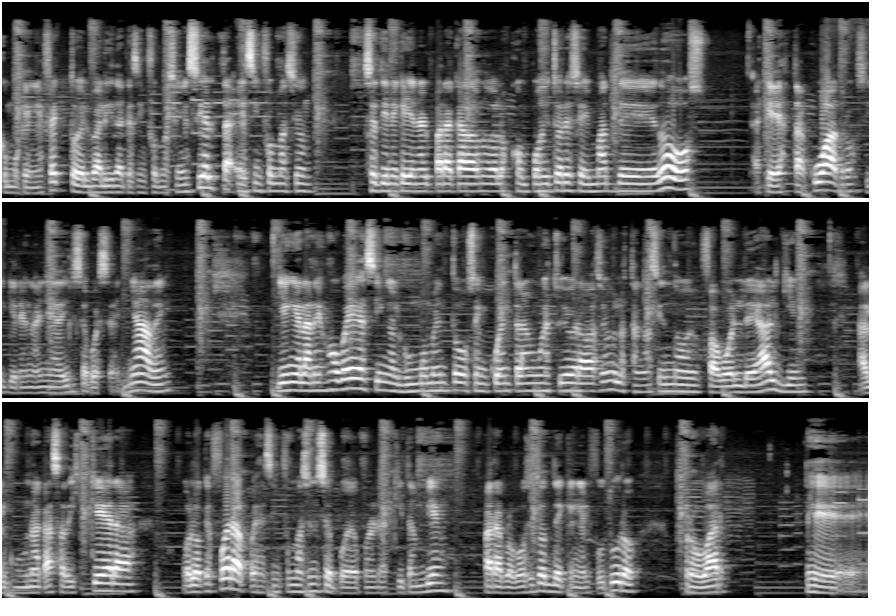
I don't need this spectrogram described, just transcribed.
Como que en efecto él valida que esa información es cierta. Esa información se tiene que llenar para cada uno de los compositores si hay más de dos. Aquí hay hasta cuatro. Si quieren añadirse, pues se añaden. Y en el anejo B, si en algún momento se encuentran en un estudio de grabación y lo están haciendo en favor de alguien, alguna casa disquera o lo que fuera, pues esa información se puede poner aquí también para propósitos de que en el futuro probar, eh,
